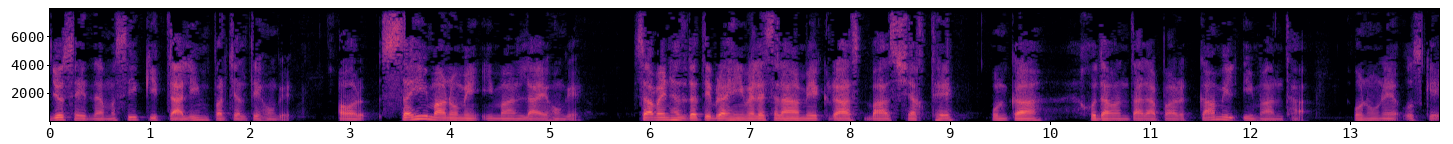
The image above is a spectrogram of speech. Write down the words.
جو سیدنا مسیح کی تعلیم پر چلتے ہوں گے اور صحیح معنوں میں ایمان لائے ہوں گے۔ سامعین، حضرت ابراہیم علیہ السلام ایک راست باز شخص تھے۔ ان کا خدا و تعالی پر کامل ایمان تھا۔ انہوں نے اس کے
